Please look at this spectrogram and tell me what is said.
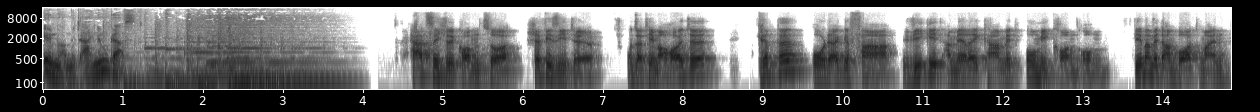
immer mit einem Gast. Herzlich willkommen zur Chefvisite. Unser Thema heute Grippe oder Gefahr. Wie geht Amerika mit Omikron um? Wie immer mit an Bord mein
